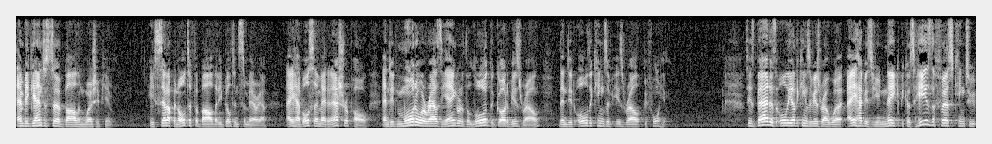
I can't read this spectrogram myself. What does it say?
and began to serve Baal and worship him. He set up an altar for Baal that he built in Samaria. Ahab also made an Asherah pole and did more to arouse the anger of the Lord, the God of Israel, than did all the kings of Israel before him. See, as bad as all the other kings of Israel were, Ahab is unique because he is the first king to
